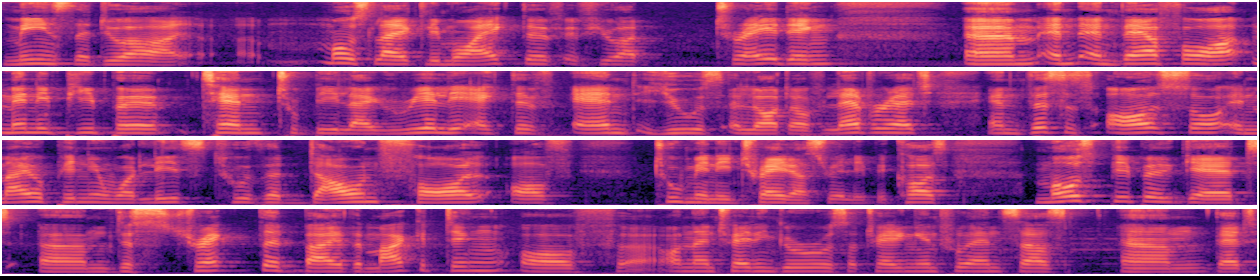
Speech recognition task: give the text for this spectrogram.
means that you are uh, most likely more active if you are trading um, and and therefore many people tend to be like really active and use a lot of leverage and this is also in my opinion what leads to the downfall of too many traders really because most people get um, distracted by the marketing of uh, online trading gurus or trading influencers um, that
